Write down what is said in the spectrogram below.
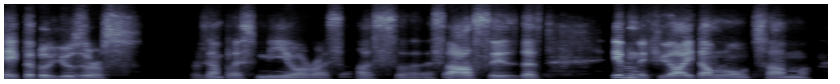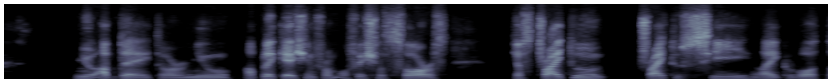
capable users for example as me or as as, uh, as us is that even if you i download some new update or new application from official source just try to try to see like what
